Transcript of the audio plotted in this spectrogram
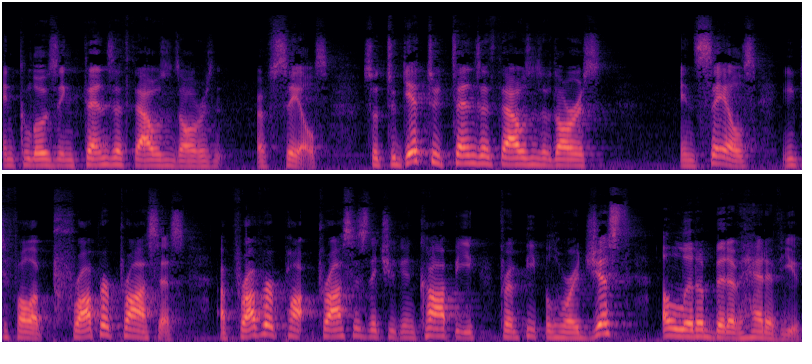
and closing tens of thousands of dollars of sales. So to get to tens of thousands of dollars in sales, you need to follow a proper process, a proper po- process that you can copy from people who are just a little bit ahead of you,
